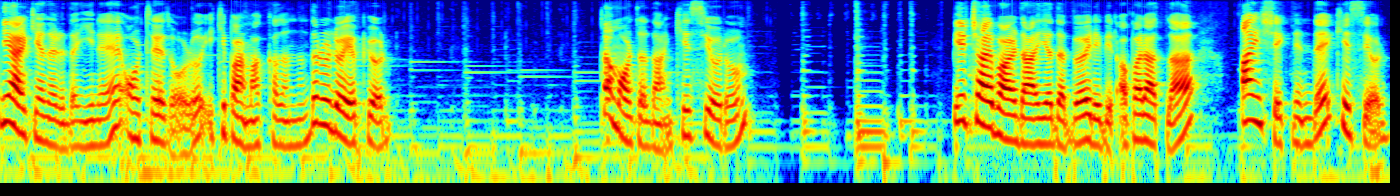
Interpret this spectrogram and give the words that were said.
Diğer kenarı da yine ortaya doğru iki parmak kalınlığında rulo yapıyorum. Tam ortadan kesiyorum. Bir çay bardağı ya da böyle bir aparatla ay şeklinde kesiyorum.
